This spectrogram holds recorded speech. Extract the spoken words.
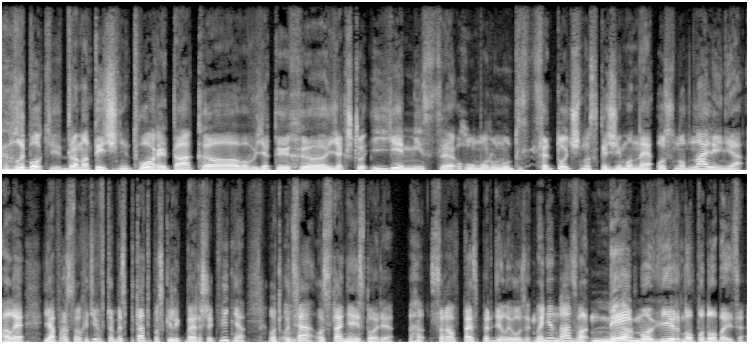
Глибокі, драматичні твори, так, е, в яких, е, якщо і є місце гумору, ну це точно, скажімо, не основна лінія. Але я просто хотів тебе спитати, оскільки 1 квітня, от оця остання історія. Срав пес перділи гузи. Мені назва неймовірно подобається.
